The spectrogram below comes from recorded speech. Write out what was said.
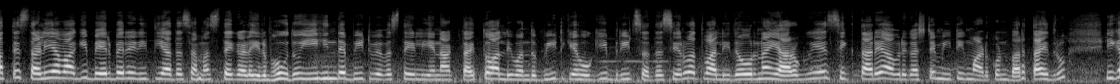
ಮತ್ತು ಸ್ಥಳೀಯವಾಗಿ ಬೇರೆ ಬೇರೆ ರೀತಿಯಾದ ಸಮಸ್ಯೆಗಳು ಇರಬಹುದು. ಈ ಹಿಂದೆ ಬೀಟ್ ವ್ಯವಸ್ಥೆಯಲ್ಲಿ ಏನಾಗ್ತಾ ಇತ್ತು, ಅಲ್ಲಿ ಒಂದು ಬೀಟ್ಗೆ ಹೋಗಿ ಬೀಟ್ ಸದಸ್ಯರು ಅಥವಾ ಅಲ್ಲಿರೋರನ್ನ ಯಾರಿಗೂ ಸಿಗ್ತಾರೆ, ಅವ್ರಿಗಷ್ಟೇ ಮೀಟಿಂಗ್ ಮಾಡ್ಕೊಂಡು ಬರ್ತಾಯಿದ್ರು ಈಗ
